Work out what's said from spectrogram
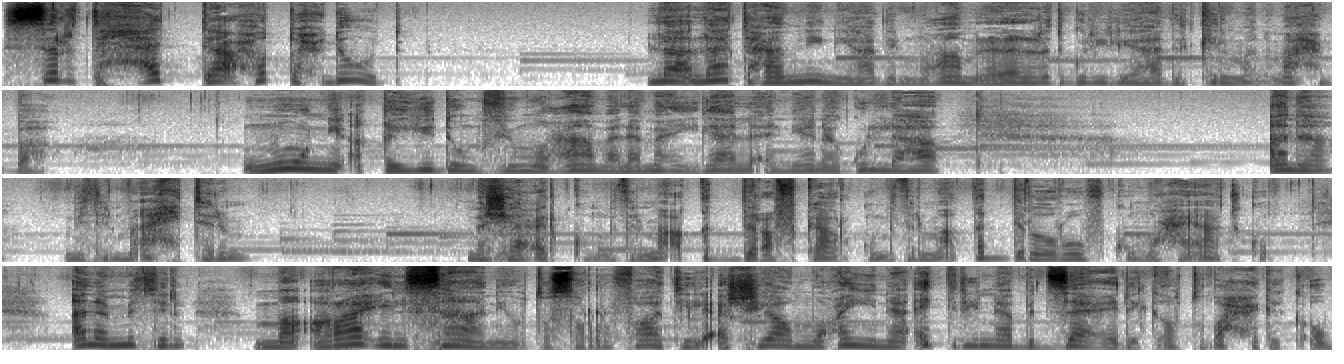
صرت حتى أحط حدود. لا لا تعامليني هذه المعاملة لا لا تقولي لي هذه الكلمة أنا ما أحبها. ومو إني أقيدهم في معاملة معي لا لأني أنا أقول لها أنا مثل ما أحترم مشاعركم مثل ما أقدر أفكاركم مثل ما أقدر ظروفكم وحياتكم. أنا مثل ما أراعي لساني وتصرفاتي لأشياء معينة أدري إنها بتزعلك أو تضحكك أو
